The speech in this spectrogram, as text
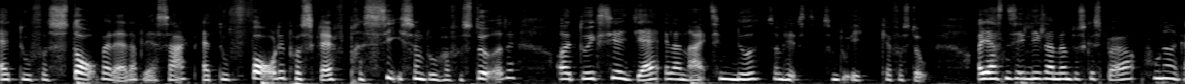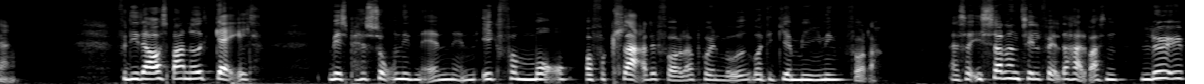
at du forstår, hvad det er, der bliver sagt, at du får det på skrift, præcis som du har forstået det, og at du ikke siger ja eller nej til noget som helst, som du ikke kan forstå. Og jeg er sådan set ligeglad med, om du skal spørge 100 gange. Fordi der er også bare noget galt hvis personen i den anden ende ikke formår at forklare det for dig på en måde, hvor det giver mening for dig. Altså i sådan en tilfælde, der har det bare sådan, løb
